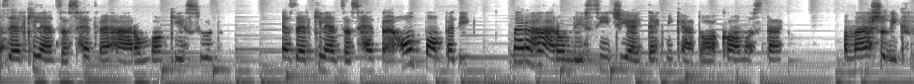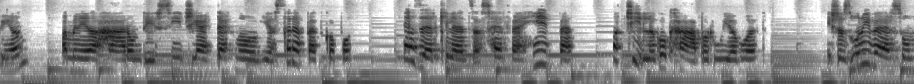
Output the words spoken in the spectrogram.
1973-ban készült. 1976-ban pedig már a 3D CGI technikát alkalmazták. A második film, aminél a 3D CGI technológia szerepet kapott, 1977-ben a Csillagok háborúja volt, és az univerzum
